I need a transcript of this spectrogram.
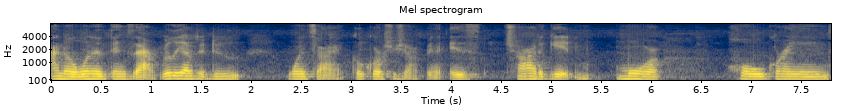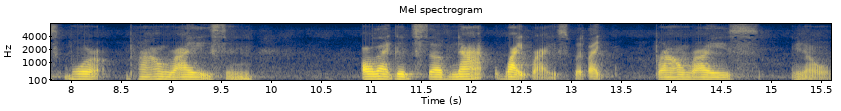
I know one of the things that I really have to do once I go grocery shopping is try to get more whole grains, more brown rice, and all that good stuff. Not white rice, but like brown rice, you know,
